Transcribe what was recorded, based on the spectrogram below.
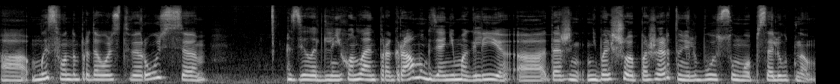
а, мы с Фондом продовольствия Русь э, сделали для них онлайн-программу, где они могли а, даже небольшое пожертвование, любую сумму абсолютно,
